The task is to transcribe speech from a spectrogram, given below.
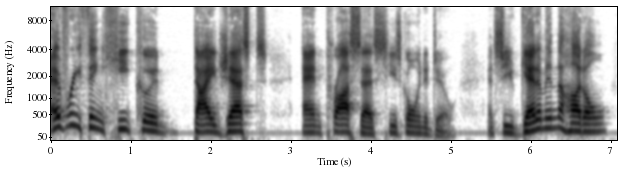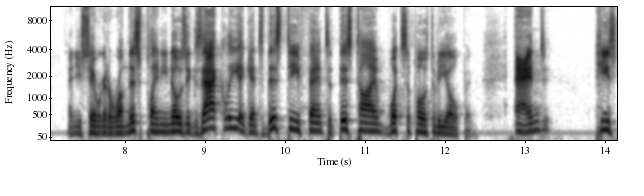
everything he could digest and process he's going to do. And so you get him in the huddle and you say we're going to run this play, and he knows exactly against this defense at this time what's supposed to be open. And he's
